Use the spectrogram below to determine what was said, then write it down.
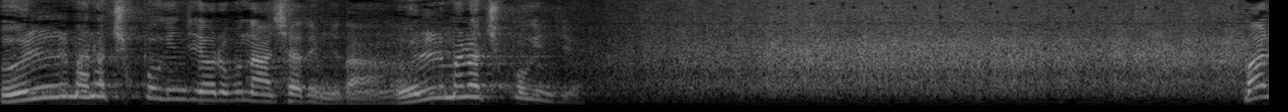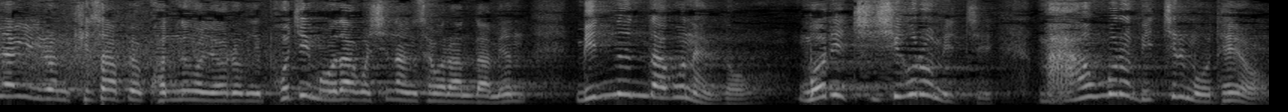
얼마나 축복인지 여러분 아셔야 됩니다. 얼마나 축복인지요. 만약에 이런 기사표 권능을 여러분이 보지 못하고 신앙생활을 한다면 믿는다고 해도 머리 지식으로 믿지 마음으로 믿질 못해요.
